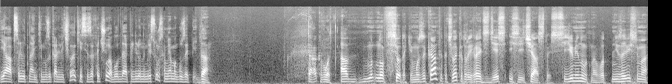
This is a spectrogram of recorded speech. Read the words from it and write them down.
я абсолютно антимузыкальный человек. Если захочу, обладая определенным ресурсом, я могу запеть. да. Да. Так. Вот. А, м, но все-таки музыкант это человек, который играет здесь и сейчас, то есть сиюминутно. Вот независимо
